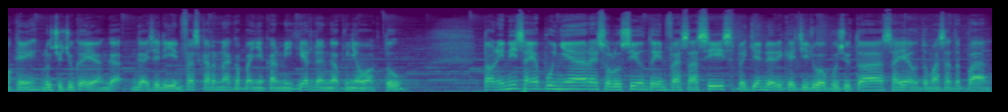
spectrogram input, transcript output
Oke, lucu juga ya, nggak nggak jadi invest karena kebanyakan mikir dan nggak punya waktu. Tahun ini saya punya resolusi untuk investasi sebagian dari gaji 20 juta saya untuk masa depan.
